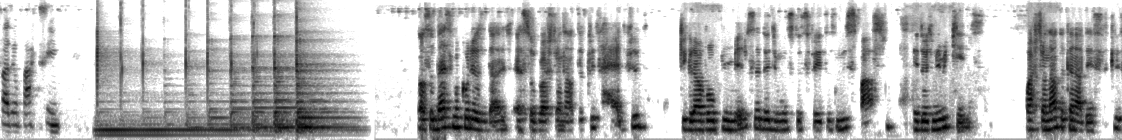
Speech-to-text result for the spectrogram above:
Faziam parte, sim. Nossa décima curiosidade é sobre o astronauta Chris Hadfield, que gravou o primeiro CD de músicas feitas no espaço em 2015. O astronauta canadense Chris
